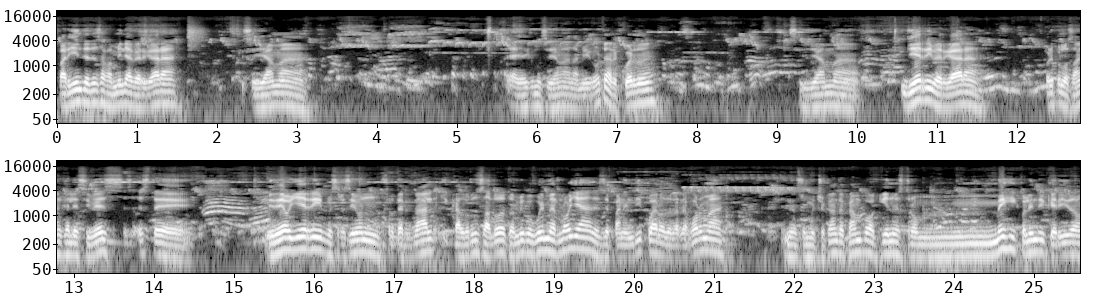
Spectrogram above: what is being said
pariente de esa familia Vergara, que se llama. ¿Cómo se llama el amigo? Ahorita recuerdo, ¿eh? Se llama Jerry Vergara, por ahí por Los Ángeles. Si ves este video, Jerry, pues recibe un fraternal y caluroso saludo de tu amigo Wilmer Loya desde Panendícuaro de la Reforma, en nuestro Michoacán de Campo, aquí en nuestro México lindo y querido.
